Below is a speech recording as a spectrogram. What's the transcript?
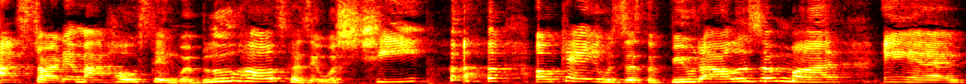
I started my hosting with Bluehost because it was cheap. okay, it was just a few dollars a month and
